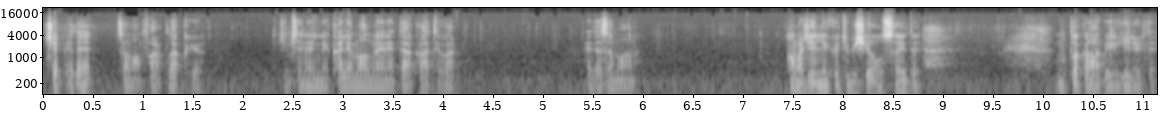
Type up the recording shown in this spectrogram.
Cephede zaman farklı akıyor. Kimsenin eline kalem almaya ne takati var ne de zamanı. Ama Celil'e kötü bir şey olsaydı mutlaka haberi gelirdi.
